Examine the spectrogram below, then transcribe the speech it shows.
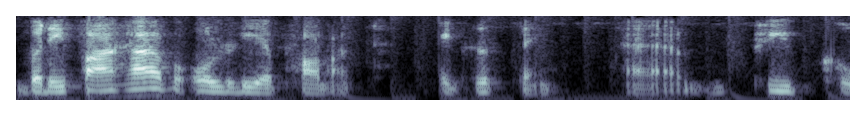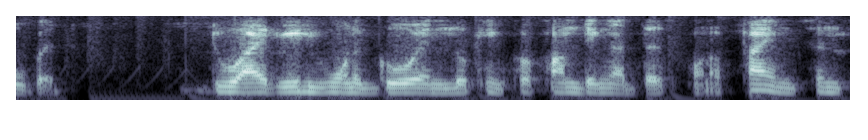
But if I have already a product existing um, pre-COVID, do I really want to go in looking for funding at this point of time since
